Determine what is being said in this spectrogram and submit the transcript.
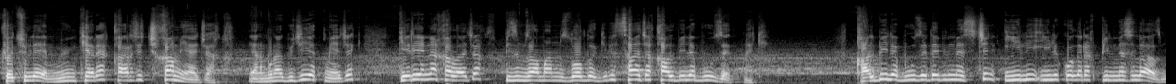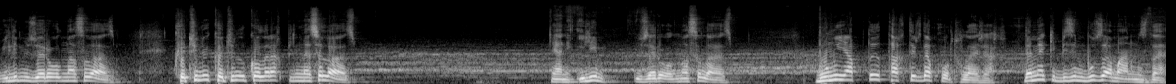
kötülüğe, münkere karşı çıkamayacak. Yani buna gücü yetmeyecek. Geriye ne kalacak? Bizim zamanımızda olduğu gibi sadece kalbiyle buğz etmek. Kalbiyle buğz edebilmesi için iyiliği iyilik olarak bilmesi lazım. İlim üzere olması lazım. Kötülüğü kötülük olarak bilmesi lazım. Yani ilim üzere olması lazım. Bunu yaptığı takdirde kurtulacak. Demek ki bizim bu zamanımızda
